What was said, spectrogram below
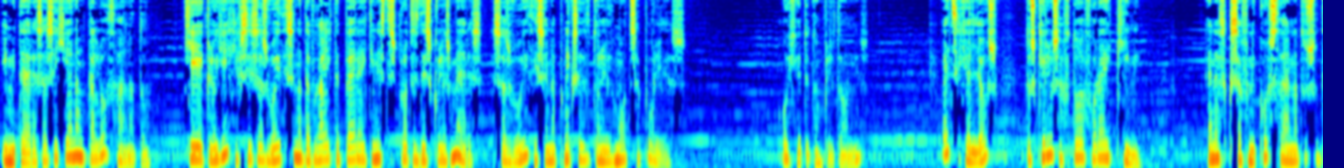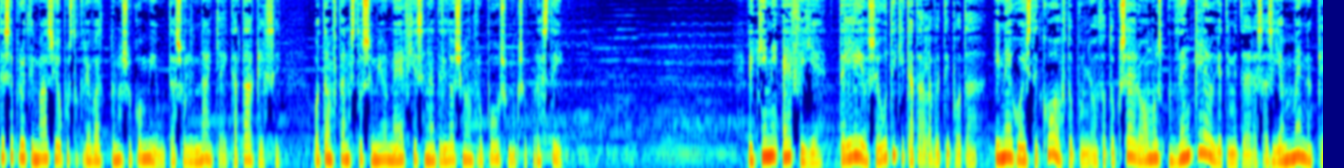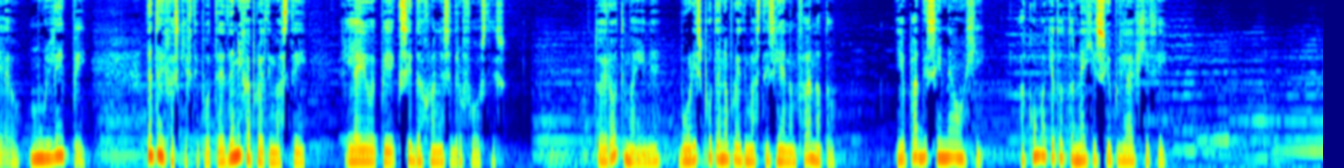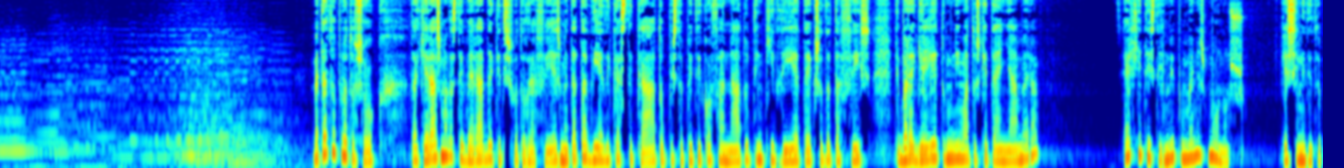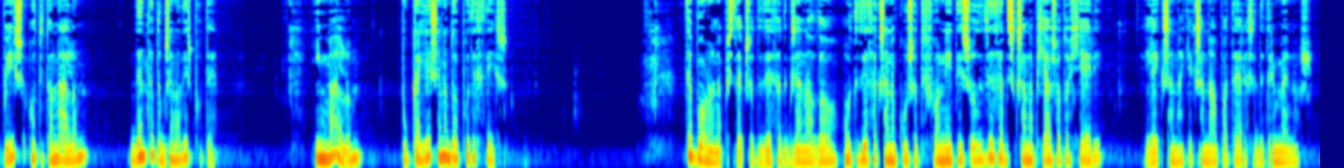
Η μητέρα σας είχε έναν καλό θάνατο και η εκλογήκευση σας βοήθησε να τα βγάλετε πέρα εκείνες τις πρώτες δύσκολες μέρες. Σας βοήθησε να πνίξετε τον λιγμό της απώλειας. Όχι ότι τον κλειτώνεις. Έτσι κι αλλιώς το σκέλος αυτό αφορά εκείνη. Ένας ξαφνικός θάνατος δεν σε προετοιμάζει όπως το κρεβάτι του νοσοκομείου, τα σωληνάκια, η κατάκληση, όταν φτάνεις στο σημείο να εύχεσαι να τελειώσει ο άνθρωπός σου, να ξεκουραστεί. Εκείνη έφυγε, τελείωσε, ούτε και κατάλαβε τίποτα. Είναι εγωιστικό αυτό που νιώθω, το ξέρω, όμως δεν κλαίω για τη μητέρα σας, για μένα κλαίω. Μου λείπει. Δεν το είχα σκεφτεί ποτέ, δεν είχα προετοιμαστεί, λέει ο επί 60 χρόνια σύντροφός της. Το ερώτημα είναι, μπορείς ποτέ να προετοιμαστείς για έναν θάνατο; Η απάντηση είναι όχι, ακόμα και όταν τον έχεις σιωπηλά ευχηθεί. Μετά το πρώτο σοκ, τα κεράσματα στη βεράντα και τις φωτογραφίες, μετά τα διαδικαστικά, το πιστοποιητικό θανάτου, την κηδεία, τα έξοδα ταφής, την παραγγελία του μνήματος και τα εννιάμερα, έρχεται η στιγμή που μένεις μόνος και συνειδητοποιείς ότι τον άλλον δεν θα τον ξαναδείς ποτέ. Ή μάλλον που καλείσαι να το αποδεχθείς. Δεν μπορώ να πιστέψω ότι δεν θα την ξαναδώ, ότι δεν θα ξανακούσω τη φωνή της, ότι δεν θα της ξαναπιάσω το χέρι, λέει ξανά και ξανά ο πατέρας συντετριμένος.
